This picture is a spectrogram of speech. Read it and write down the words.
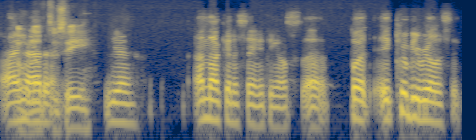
I I, would had to see. Yeah, I'm not gonna say anything else, uh, but it could be realistic.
